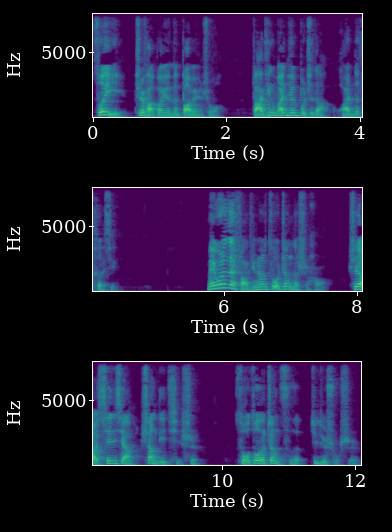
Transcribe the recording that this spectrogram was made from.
所以，执法官员们抱怨说，法庭完全不知道华人的特性。美国人在法庭上作证的时候，是要先向上帝起誓，所做的证词句句属实。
